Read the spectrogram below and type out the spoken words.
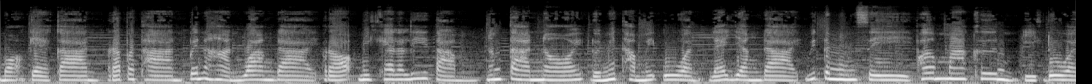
เหมาะแก่การรับประทานเป็นอาหารว่างได้ เพราะมีแคลอรี่ต่ำน้ำตาลน้อย โดยไม่ทำให้อ้วน และยังได้วิตามินซี เพิ่มมากขึ้นอีกด้วย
